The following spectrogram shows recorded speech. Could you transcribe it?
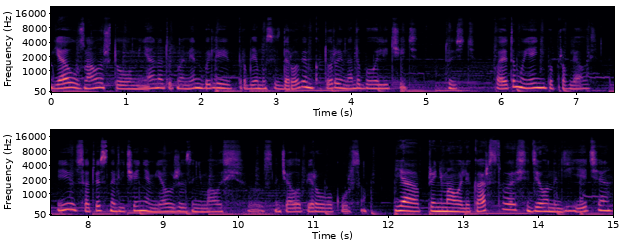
я узнала, что у меня на тот момент были проблемы со здоровьем, которые надо было лечить. То есть поэтому я и не поправлялась. И, соответственно, лечением я уже занималась э, с начала первого курса. Я принимала лекарства, сидела на диете.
